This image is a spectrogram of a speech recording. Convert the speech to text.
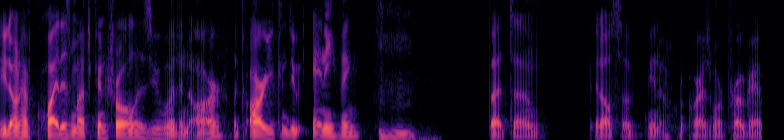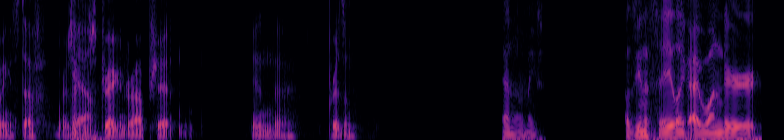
you don't have quite as much control as you would in R. Like R, you can do anything. Mm-hmm. but um, it also you know requires more programming and stuff. Whereas I can just drag and drop shit in uh, Prism. Yeah, no, it makes. I was gonna say like I wonder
